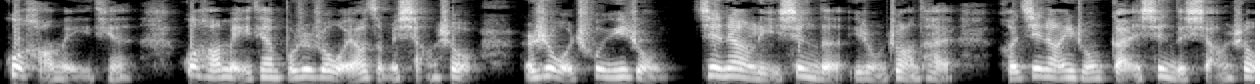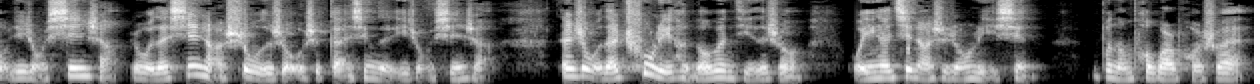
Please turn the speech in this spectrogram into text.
过好每一天。过好每一天不是说我要怎么享受，而是我处于一种尽量理性的一种状态和尽量一种感性的享受，一种欣赏。就我在欣赏事物的时候，我是感性的一种欣赏；但是我在处理很多问题的时候，我应该尽量是一种理性，不能破罐破摔，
